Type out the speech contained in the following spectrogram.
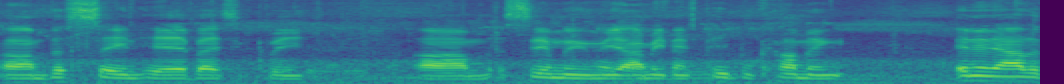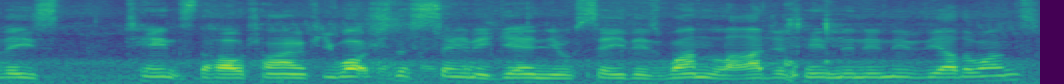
Um, this scene here basically um, assembling the army, there's people coming in and out of these tents the whole time. If you watch this scene again, you'll see there's one larger tent than any of the other ones,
